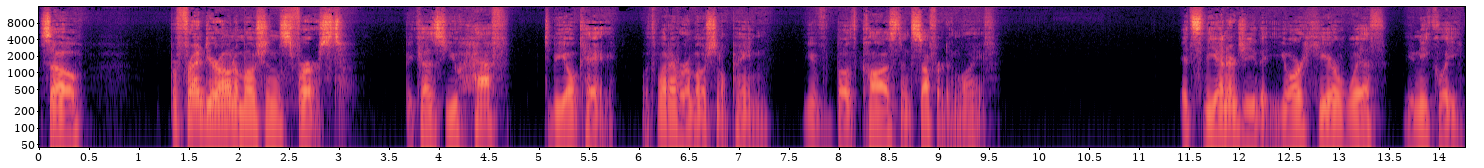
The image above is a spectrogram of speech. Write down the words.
So, befriend your own emotions first, because you have to be okay with whatever emotional pain you've both caused and suffered in life. It's the energy that you're here with uniquely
